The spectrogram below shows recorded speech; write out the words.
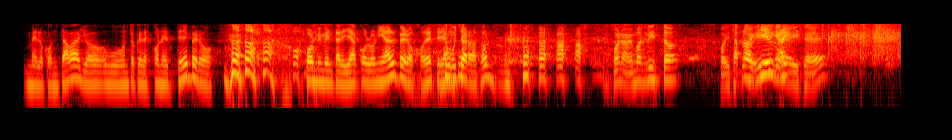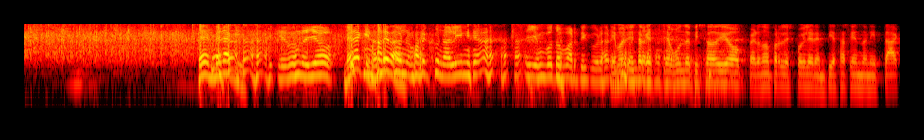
me lo contaba, yo hubo un momento que desconecté, pero por mi mentalidad colonial, pero joder, tenía mucha razón. Bueno, hemos visto. Podéis aplaudir Aquí- si queréis, ¿eh? Ven, ven aquí. que es donde yo Ven aquí, ¿dónde marco, vas? una, marco una línea y un voto particular. Hemos visto que ese segundo episodio, perdón por el spoiler, empieza siendo Nip Tuck,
